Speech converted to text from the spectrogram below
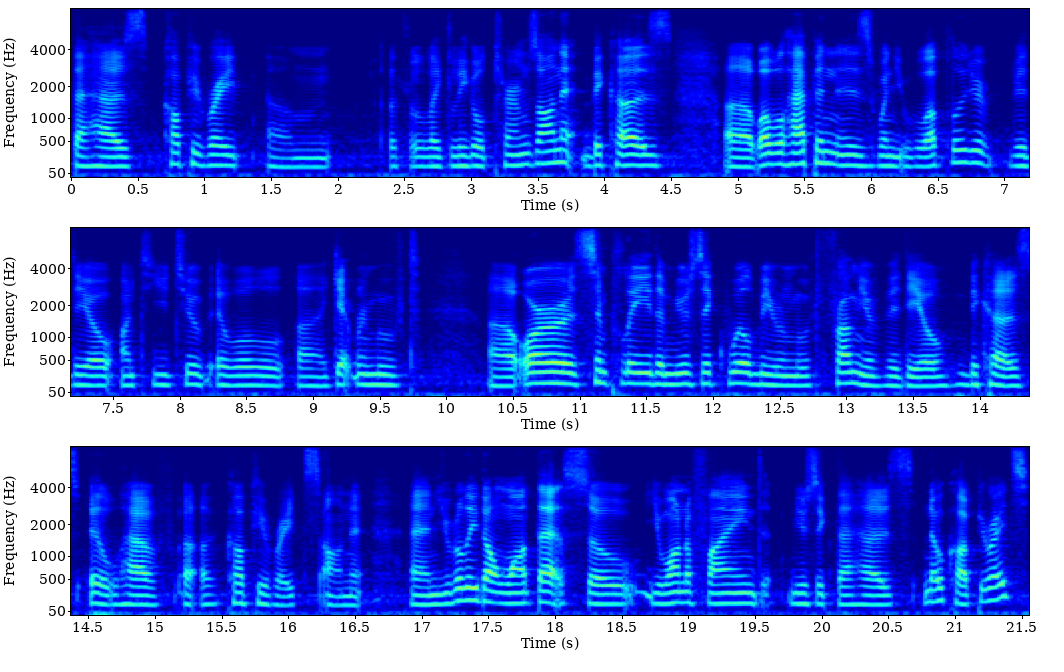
that has copyright um, like legal terms on it because uh, what will happen is when you will upload your video onto YouTube it will uh, get removed uh, or simply the music will be removed from your video because it will have uh, copyrights on it. And you really don't want that so you want to find music that has no copyrights.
